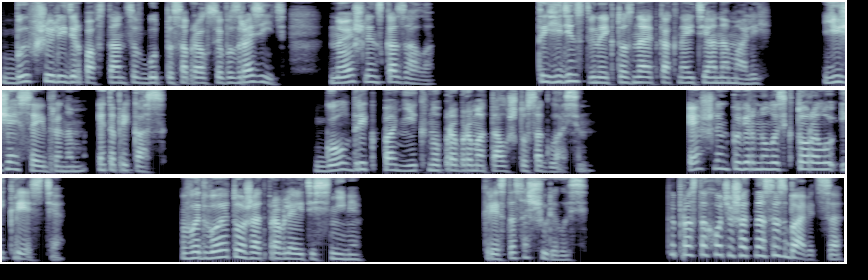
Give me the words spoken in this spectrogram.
Бывший лидер повстанцев будто собрался возразить, но Эшлин сказала. Ты единственный, кто знает, как найти аномалий. Езжай с Эйдроном, это приказ». Голдрик паник, но пробормотал, что согласен. Эшлин повернулась к Торелу и Кресте. «Вы двое тоже отправляетесь с ними». Креста сощурилась. «Ты просто хочешь от нас избавиться».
